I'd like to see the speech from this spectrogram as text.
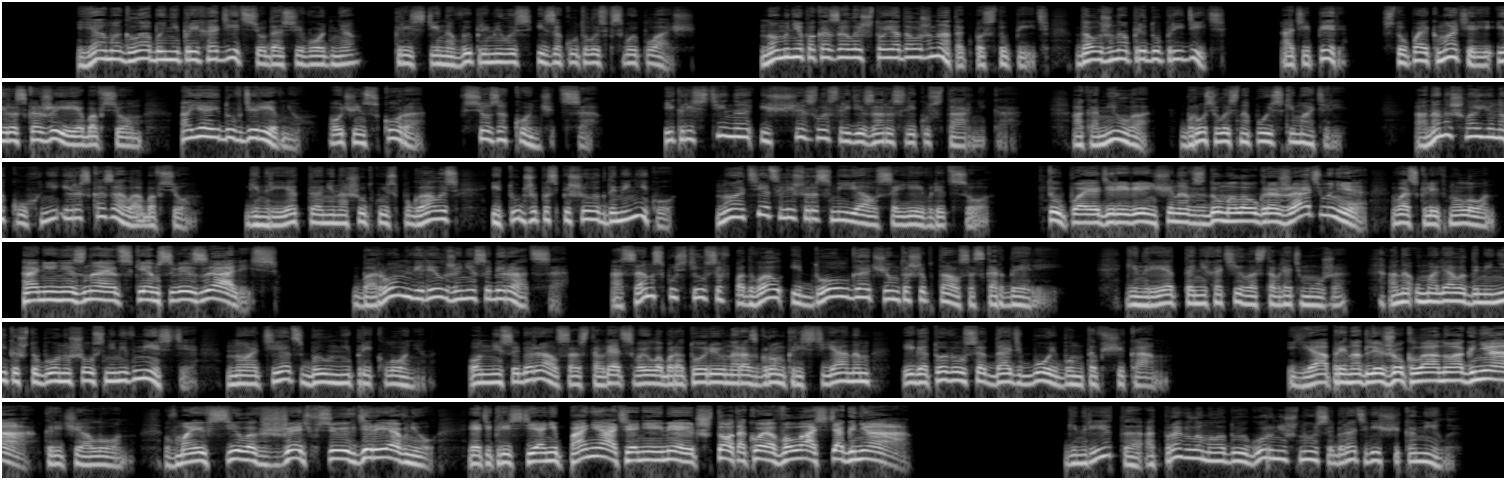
«Я могла бы не приходить сюда сегодня», — Кристина выпрямилась и закуталась в свой плащ. «Но мне показалось, что я должна так поступить, должна предупредить. А теперь Ступай к матери и расскажи ей обо всем, а я иду в деревню. Очень скоро все закончится». И Кристина исчезла среди зарослей кустарника, а Камилла бросилась на поиски матери. Она нашла ее на кухне и рассказала обо всем. Генриетта не на шутку испугалась и тут же поспешила к Доминику, но отец лишь рассмеялся ей в лицо. «Тупая деревенщина вздумала угрожать мне?» — воскликнул он. «Они не знают, с кем связались». Барон велел жене собираться, а сам спустился в подвал и долго о чем-то шептался с Корделией. Генриетта не хотела оставлять мужа. Она умоляла Доминика, чтобы он ушел с ними вместе, но отец был непреклонен. Он не собирался оставлять свою лабораторию на разгром крестьянам и готовился дать бой бунтовщикам. «Я принадлежу клану огня!» — кричал он. «В моих силах сжечь всю их деревню! Эти крестьяне понятия не имеют, что такое власть огня!» Генриетта отправила молодую горничную собирать вещи Камилы.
